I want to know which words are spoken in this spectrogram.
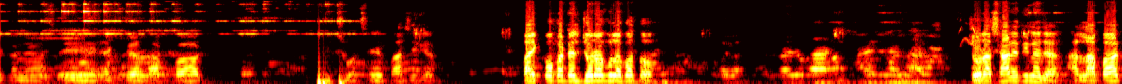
এখানে আছে একটা লাভবার্ড কিছু আছে বাজিগার। ভাই, কোকাটেল জোড়াগুলো কত? জোড়া সাড়ে তিন হাজার, আর লাভবার্ড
